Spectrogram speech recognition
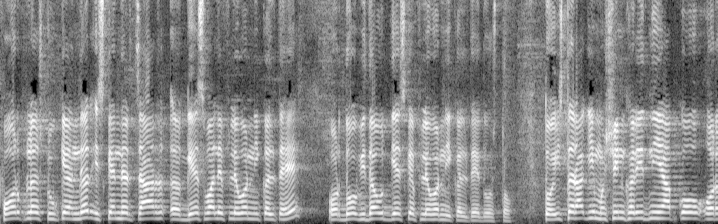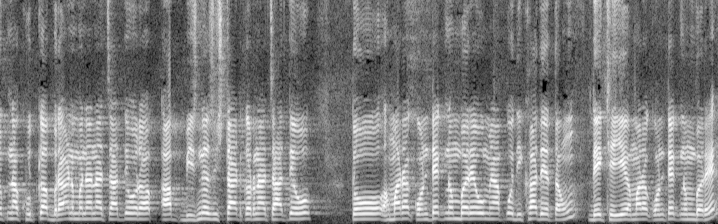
फोर प्लस टू के अंदर, इसके अंदर चार गैस वाले फ्लेवर निकलते हैं। और दो विदाउट गैस के फ्लेवर निकलते हैं दोस्तों। तो इस तरह की मशीन खरीदनी है आपको और अपना खुद का ब्रांड बनाना चाहते हो और आप, आप बिज़नेस स्टार्ट करना चाहते हो तो हमारा कॉन्टैक्ट नंबर है वो मैं आपको दिखा देता हूँ। देखिए ये हमारा कॉन्टैक्ट नंबर है।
